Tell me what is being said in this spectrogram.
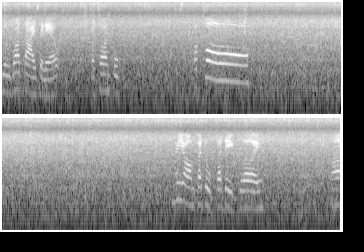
หรือว่าตายเสียแล้วปลาช่อนปุ๊บ ปลาคอไม่ยอมกระดุกกระดิกเลยฮะ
